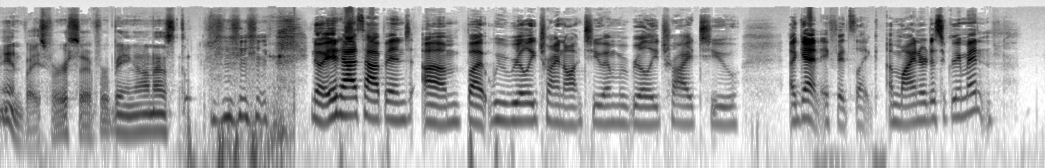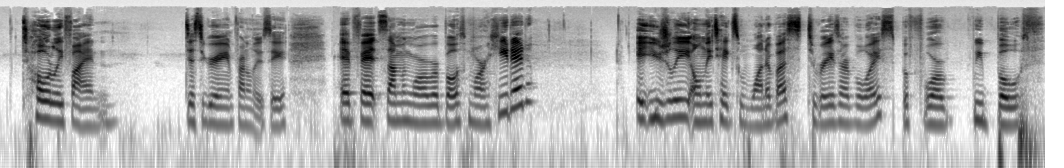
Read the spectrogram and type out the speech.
And vice versa, if we're being honest. No, it has happened, um, but we really try not to, and we really try to, again, if it's like a minor disagreement, totally fine disagreeing in front of Lucy. If it's something where we're both more heated, it usually only takes one of us to raise our voice before we both,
